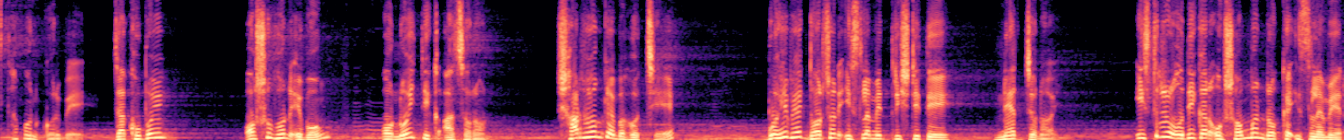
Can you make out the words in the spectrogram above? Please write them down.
স্থাপন করবে, যা খুবই অশোভন এবং অনৈতিক আচরণ। সারসংক্ষেপে হচ্ছে বহির্ভেগ ধর্ষণ ইসলামের দৃষ্টিতে ন্যায্য নয়। স্ত্রীর অধিকার ও সম্মান রক্ষা ইসলামের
